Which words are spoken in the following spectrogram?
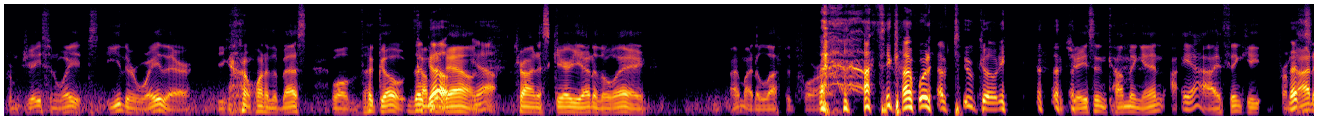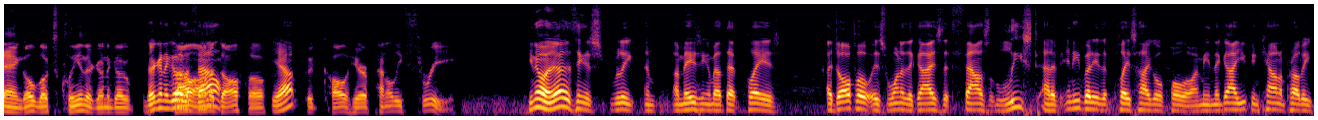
from Jason Waits. Either way, there you got one of the best. Well, the goat The coming goat, down, yeah. trying to scare you out of the way. I might have left it for him. I think I would have too, Cody. Jason coming in, yeah, I think he from That's- that angle looks clean. They're going to go. They're going to go to foul. Adolfo. Yep. Good call here. Penalty three. You know, another thing that's really amazing about that play is Adolfo is one of the guys that fouls least out of anybody that plays high goal polo. I mean, the guy you can count on probably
